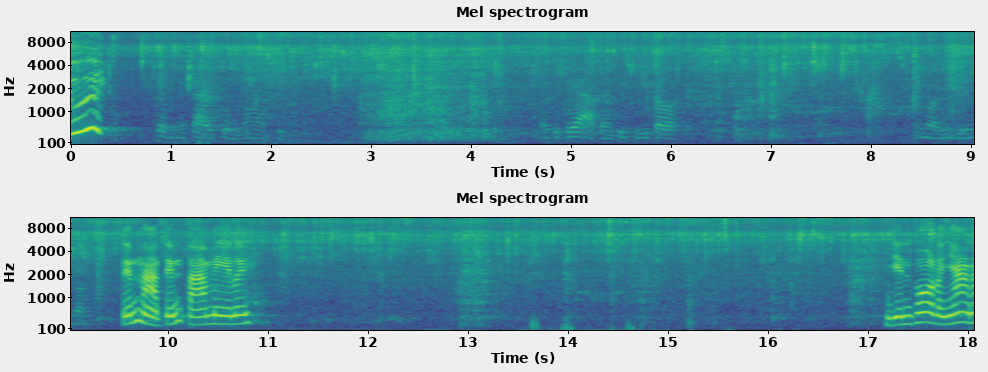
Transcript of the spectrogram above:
อุ้ย ส่งให้กายส่งมาสิเราจะไปอาบน้ำที่ชีต่อหน่อยนี่ เดี๋ยวนี้ก่อนเต็มหน้าเต็มตาเมเลยเย็นพอหรือยัง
